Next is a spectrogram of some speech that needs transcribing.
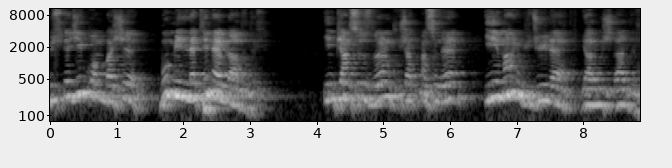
müstecip onbaşı bu milletin evladıdır. İmkansızlığın kuşatmasını iman gücüyle yarmışlardır.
